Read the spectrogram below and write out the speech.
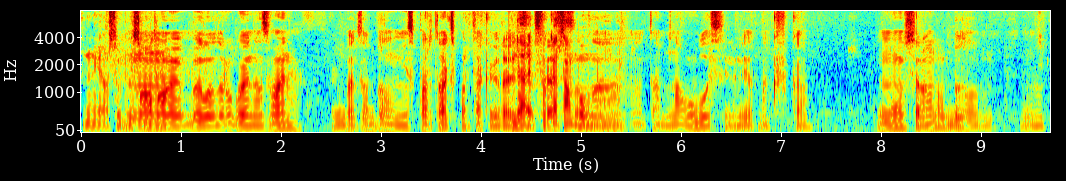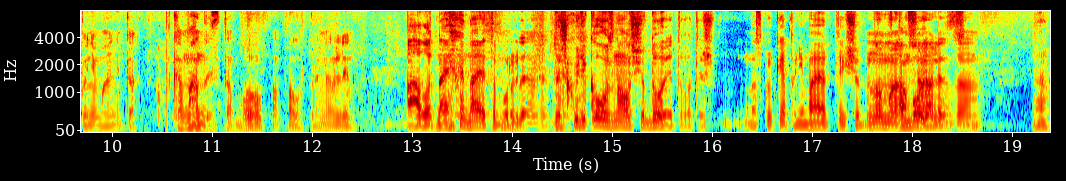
не особо Ну, оно было другое название. Как бы это был не Спартак, Спартак играет да, это ФК Тамбов. На, там, на область или где-то на КФК. Ну, все равно было непонимание, как команда из Тамбова попала в премьер-лигу. А, вот на, на этом уровне. Да, да. Ты же Худякова знал еще до этого. Ты ж, насколько я понимаю, ты еще ну, мы в Тамбове общались, да. А?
